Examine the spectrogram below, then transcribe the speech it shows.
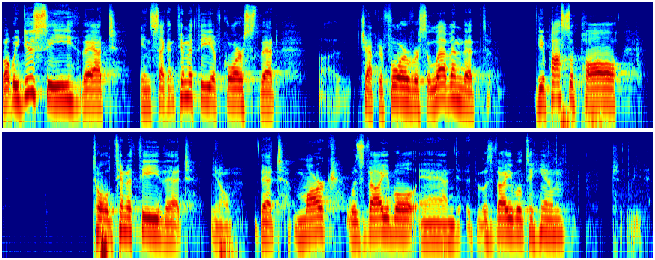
But we do see that in 2 Timothy, of course, that uh, chapter 4, verse 11, that the Apostle Paul told Timothy that, you know, that Mark was valuable and was valuable to him should read that.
